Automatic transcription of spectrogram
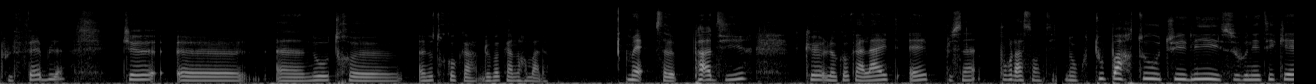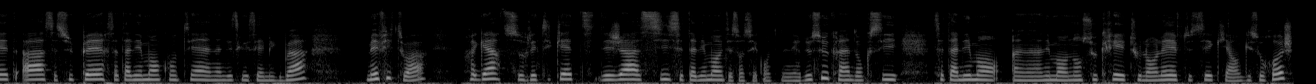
plus faible que euh, un, autre, euh, autre coca, le coca normal. Mais ça ne veut pas dire que le coca light est plus sain pour la santé. Donc tout partout où tu lis sur une étiquette Ah c'est super, cet aliment contient un indice glycémique bas, méfie-toi, regarde sur l'étiquette déjà si cet aliment était censé contenir du sucre. Hein. donc si cet aliment, un aliment non sucré, tu l'enlèves, tu sais qu'il y a anguille sous roche.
